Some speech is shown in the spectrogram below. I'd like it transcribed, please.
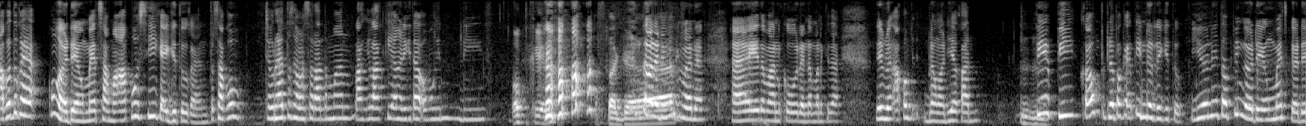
aku tuh kayak kok nggak ada yang match sama aku sih kayak gitu kan. Terus aku curhat tuh sama seorang teman laki-laki yang kita omongin di Oke. Astaga. Tahu udah denger gimana? Hai temanku dan teman kita. Dia bilang aku bilang sama dia kan, Baby, kamu udah pakai Tinder deh gitu. Iya nih, tapi nggak ada yang match, nggak ada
